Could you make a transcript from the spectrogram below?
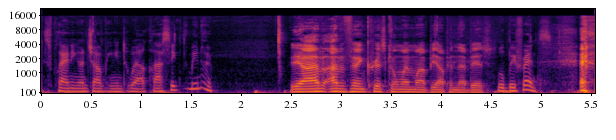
is planning on jumping into WoW Classic, let me know. Yeah, I have, I have a feeling Chris Conway might be up in that bitch. We'll be friends.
